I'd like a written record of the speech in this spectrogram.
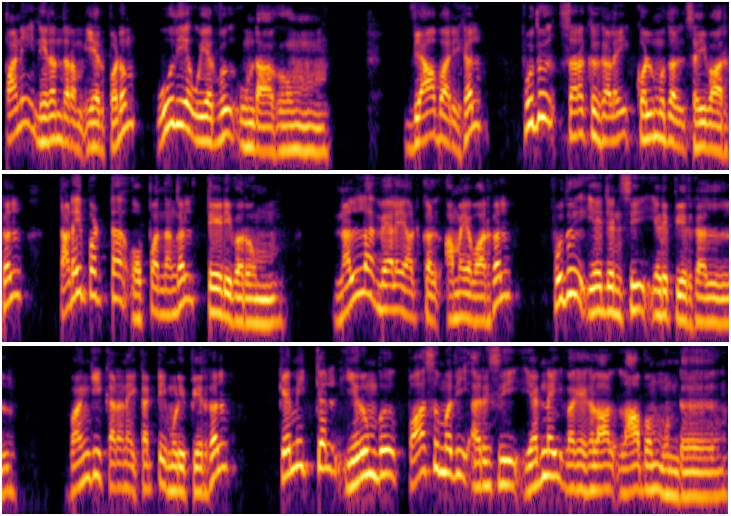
பணி நிரந்தரம் ஏற்படும் ஊதிய உயர்வு உண்டாகும். வியாபாரிகள் புது சரக்குகளை கொள்முதல் செய்வார்கள். தடைப்பட்ட ஒப்பந்தங்கள் தேடி வரும். நல்ல வேலையாட்கள் அமைவார்கள். புது ஏஜென்சி எடுப்பீர்கள். வங்கி கடனை கட்டி முடிப்பீர்கள். கெமிக்கல் இரும்பு பாசுமதி அரிசி எண்ணெய் வகைகளால் லாபம் உண்டு.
